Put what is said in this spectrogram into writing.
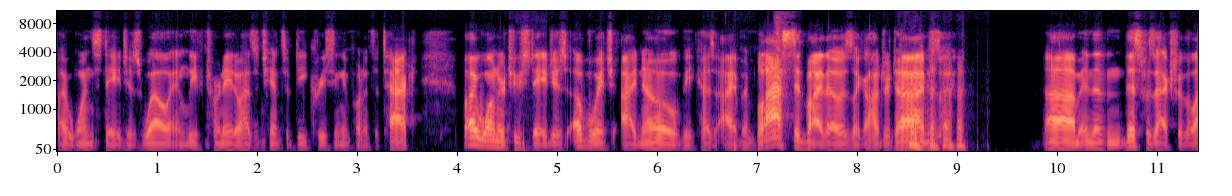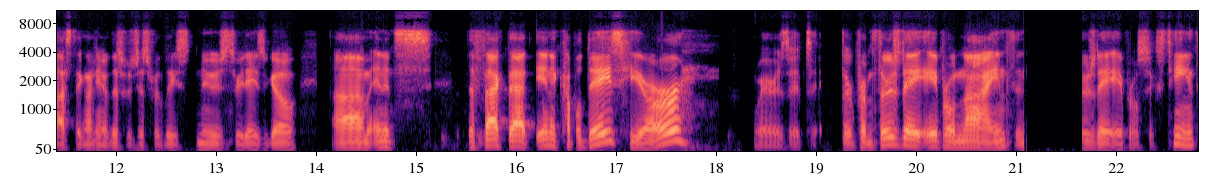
by one stage as well. And Leaf Tornado has a chance of decreasing the opponent's attack by one or two stages, of which I know because I've been blasted by those like a hundred times. Um, and then this was actually the last thing on here. This was just released news three days ago. Um, and it's the fact that in a couple days here, where is it? They're from Thursday, April 9th and Thursday, April 16th.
